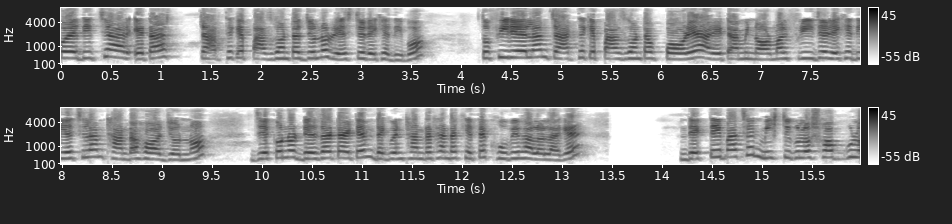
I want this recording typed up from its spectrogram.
করে দিচ্ছে আর এটা চার থেকে পাঁচ ঘণ্টার জন্য রেস্টে রেখে দিব। তো ফিরে এলাম চার থেকে পাঁচ ঘণ্টা পরে, আর এটা আমি নর্মাল ফ্রিজে রেখে দিয়েছিলাম ঠান্ডা হওয়ার জন্য। যে কোনো ডেজার্ট আইটেম দেখবেন ঠান্ডা ঠান্ডা খেতে খুবই ভালো লাগে। দেখতেই পাচ্ছেন মিষ্টিগুলো সবগুলো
